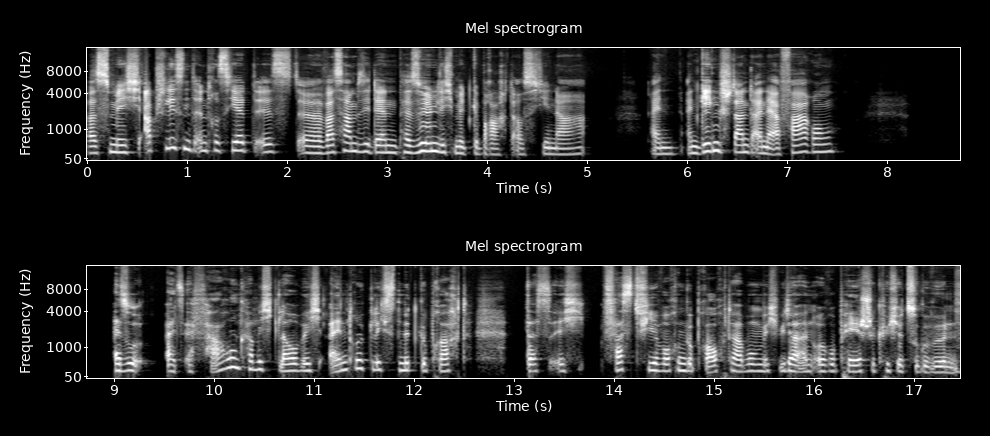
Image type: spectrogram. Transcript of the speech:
Was mich abschließend interessiert ist, äh, was haben Sie denn persönlich mitgebracht aus China? Ein, ein Gegenstand, eine Erfahrung? Also als Erfahrung habe ich, glaube ich, eindrücklichst mitgebracht, dass ich fast vier Wochen gebraucht habe, um mich wieder an europäische Küche zu gewöhnen.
